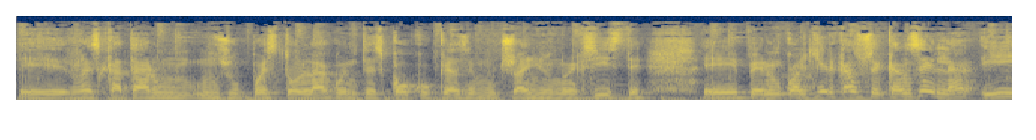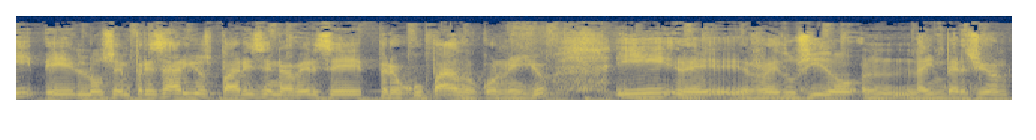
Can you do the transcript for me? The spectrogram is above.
rescatar un, supuesto lago en Texcoco que hace muchos años no existe, pero en cualquier caso se cancela y los empresarios parecen haberse preocupado con ello y eh, reducido la inversión.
